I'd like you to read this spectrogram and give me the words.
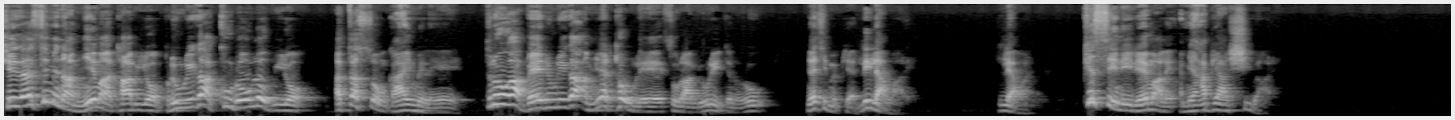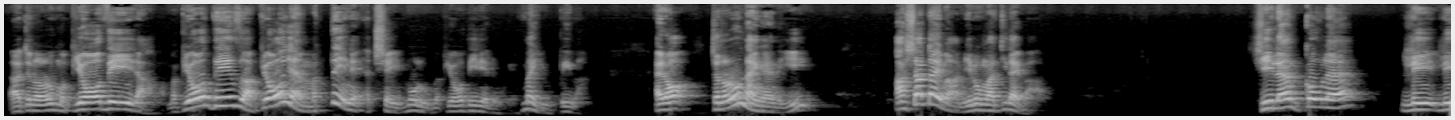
ခြေစမ်းစစ်မျက်နှာမြင်းမှာထားပြီးတော့ဘလူတွေကခုတုံးလုပ်ပြီးတော့အသက်ဆုံးခိုင်းမလဲ သူတို့ကဘယ်သူတွေကအမျက်ထုတ်လဲဆိုတာမျိုးတွေကျွန်တော်တို့မျက်ခြေမပြတ်လေ့လာပါတယ်လေ့လာပါတယ်ဖြစ်စဉ်တွေထဲမှာလည်းအများပြားရှိပါတယ်အဲကျွန်တော်တို့မပြောသေးတာမပြောသေးဆိုတာပြောကြံမသိတဲ့အချိန်မဟုတ်လို့မပြောသေးတယ်လို့ပဲမှတ်ယူပေးပါအဲ့တော့ကျွန်တော်တို့နိုင်ငံဒီအာရှတိုက်မှာမြေပုံမှာကြည့်လိုက်ပါရေလန်းကုန်းလန်းလေလေ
